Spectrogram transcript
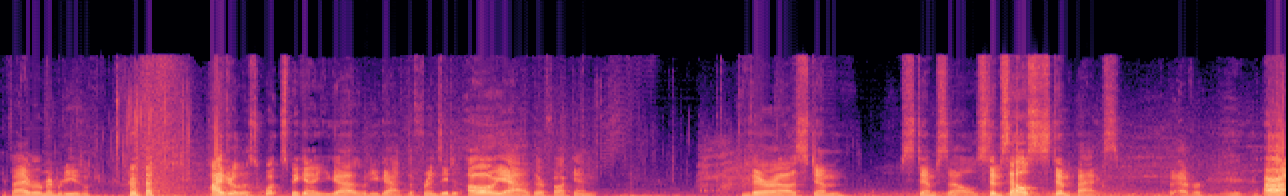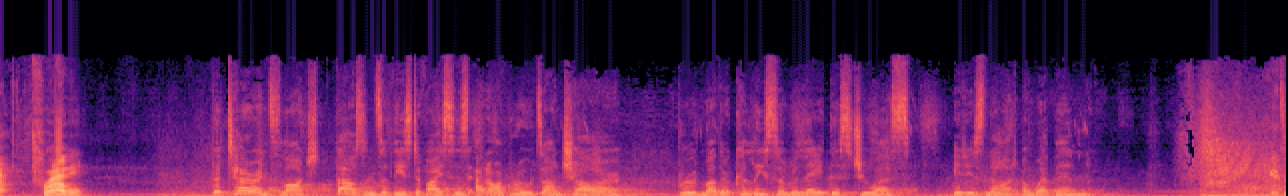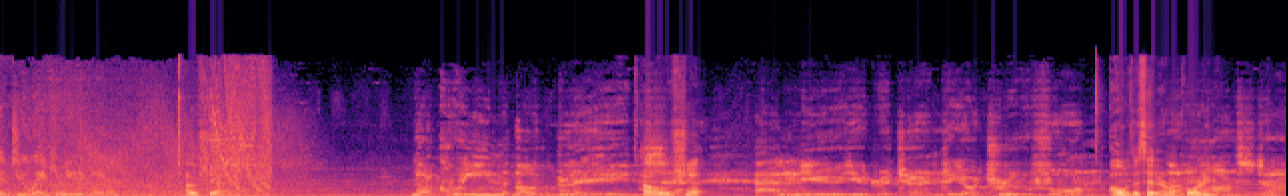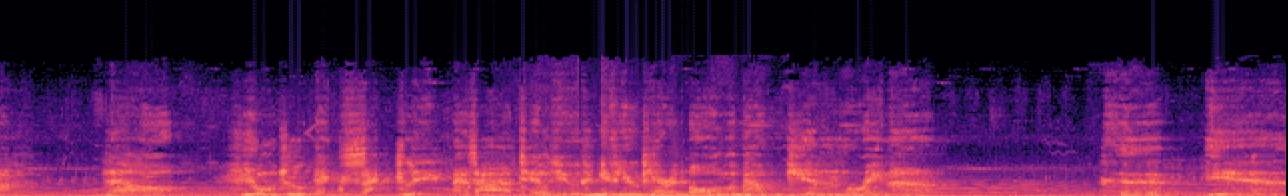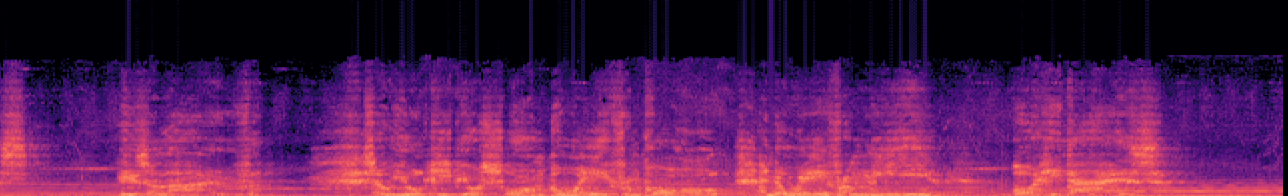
If I ever remember to use them. Hydralisk. What? Speaking of you guys, what do you got? The frenzied. Oh yeah, they're fucking. They're uh, stem, stem cells, stem cells, stem packs, whatever. All right, travel. The Terrans launched thousands of these devices at our broods on Char. Broodmother Kilysa relayed this to us. It is not a weapon. It's a two-way communicator. Oh shit. The Queen of Blades. Oh shit. I knew you'd return to your true form. Oh, this isn't a recording. Monster. Now, you'll do exactly as I tell you if you care at all about Jim Raynor. yes, he's alive. So you'll keep your swarm away from Hall and away from me, or he dies.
